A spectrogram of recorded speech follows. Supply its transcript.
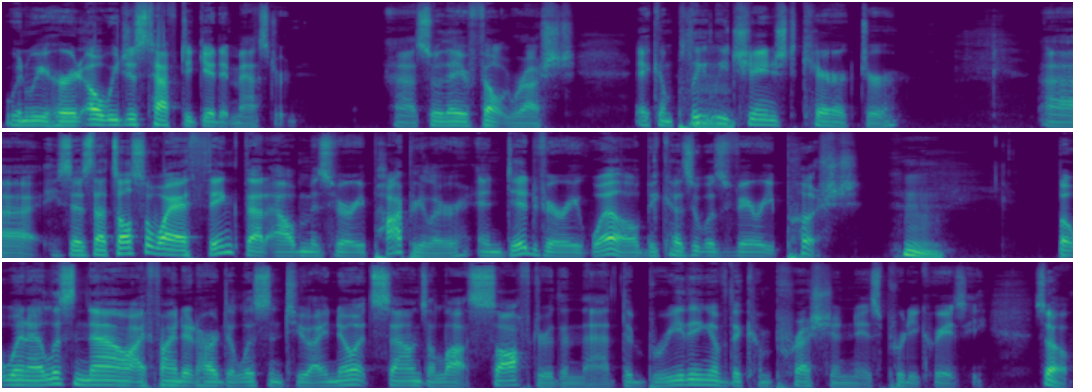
when we heard, oh, we just have to get it mastered. Uh, so they felt rushed. It completely Hmm. changed character. Uh, he says that's also why I think that album is very popular and did very well because it was very pushed. Hmm. But when I listen now, I find it hard to listen to. I know it sounds a lot softer than that. The breathing of the compression is pretty crazy. So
